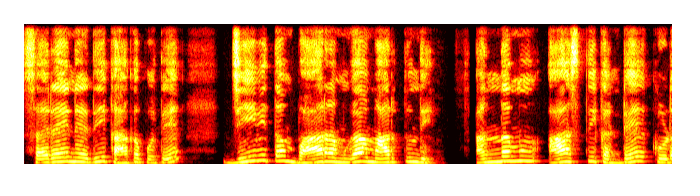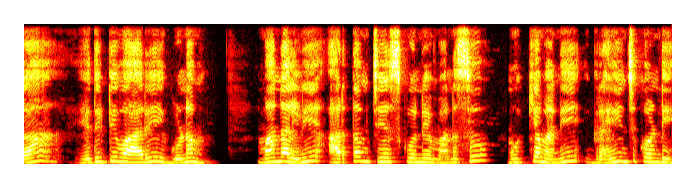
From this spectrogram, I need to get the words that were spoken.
సరైనది కాకపోతే జీవితం భారంగా మారుతుంది. అందము ఆస్తి కంటే కూడా ఎదుటివారి గుణం మనల్ని అర్థం చేసుకునే మనసు ముఖ్యమని గ్రహించుకోండి.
